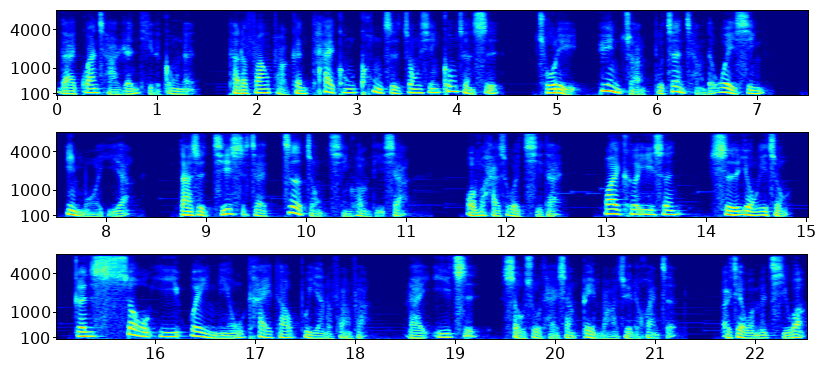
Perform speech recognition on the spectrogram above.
来观察人体的功能，他的方法跟太空控制中心工程师处理运转不正常的卫星一模一样。但是，即使在这种情况底下，我们还是会期待外科医生。是用一种跟兽医为牛开刀不一样的方法来医治手术台上被麻醉的患者，而且我们期望，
